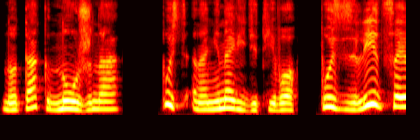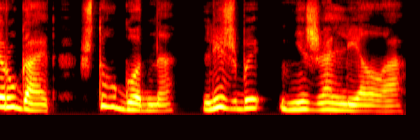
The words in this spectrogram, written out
Но так нужно. Пусть она ненавидит его, пусть злится и ругает, что угодно, лишь бы не жалела.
